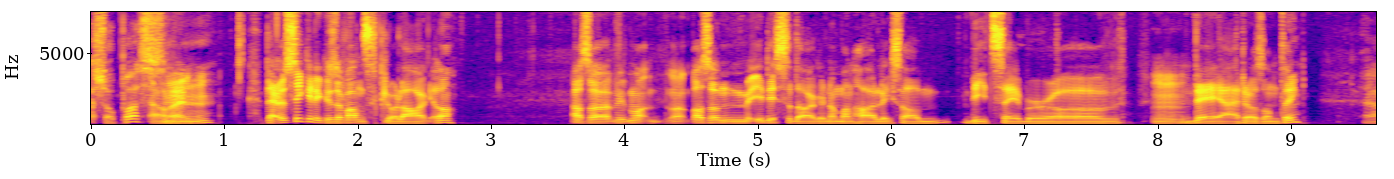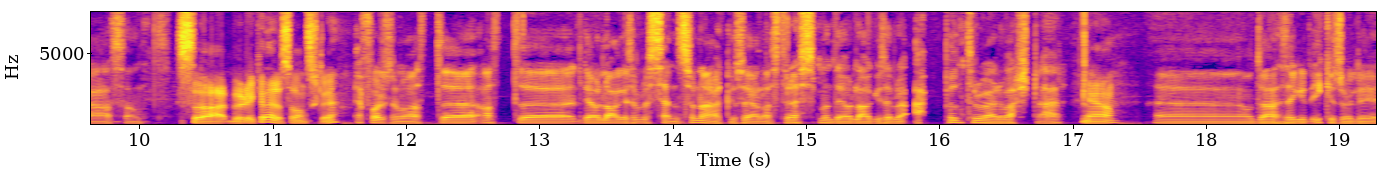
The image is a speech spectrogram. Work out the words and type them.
Såpass? Mhm. Det er jo sikkert ikke så vanskelig å lage, da. Altså, vi må, altså I disse dager når man har liksom Beat Saber og Mm. VR og sånne ting, Ja, sant. så det burde ikke være så vanskelig. Jeg forestiller meg at, eh, at eh, det å lage selve sensoren er ikke så jævla stress, men det å lage selve appen tror jeg er det verste her. Ja. Uh, og det er sikkert ikke så veldig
